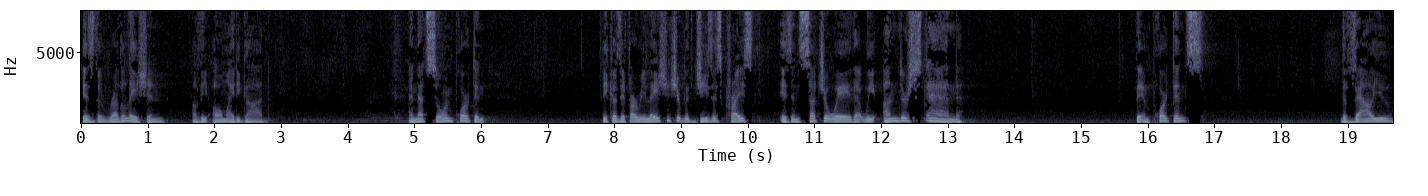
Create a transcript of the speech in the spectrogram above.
is the revelation of the Almighty God. And that's so important because if our relationship with Jesus Christ is in such a way that we understand the importance the value,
